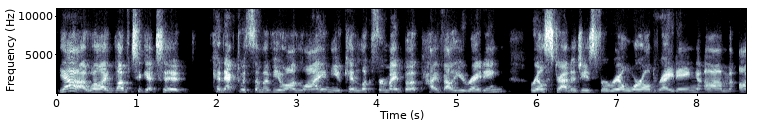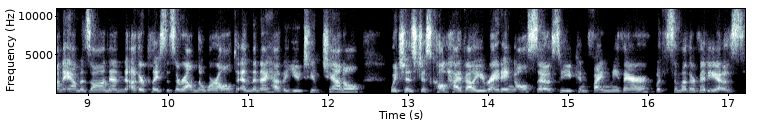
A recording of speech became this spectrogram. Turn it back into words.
Yeah, well, I'd love to get to connect with some of you online, you can look for my book, High Value Writing Real Strategies for Real World Writing, um, on Amazon and other places around the world. And then I have a YouTube channel, which is just called High Value Writing, also. So you can find me there with some other videos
